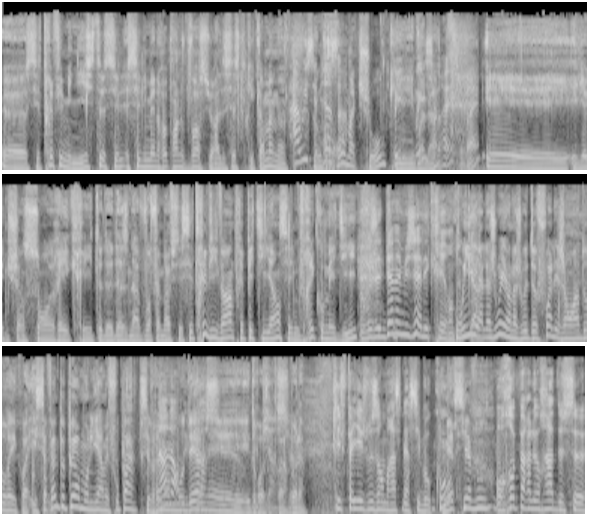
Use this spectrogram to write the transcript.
Euh, c'est très féministe. Cé- Célimène reprend le pouvoir sur Alceste, qui est quand même un, Ah oui, un gros ça. macho. Qui, Oui, oui, voilà. c'est vrai, c'est vrai. Et il y a une chanson réécrite de d'Aznavour. Enfin bref, c'est- c'est très vivant, très pétillant. C'est une vraie comédie. Vous êtes bien amusé à l'écrire en tout Oui, cas. elle a joué, on a joué deux fois, les gens ont adoré quoi. Et ça fait un peu peur Molière, mais faut pas. C'est vraiment Non, non, moderne et, sûr, et mais drôle. Quoi. Voilà. Cliff Payet, je vous embrasse. Merci beaucoup. Merci à vous. On reparlera de ce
